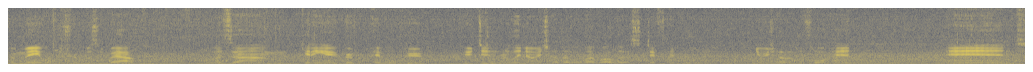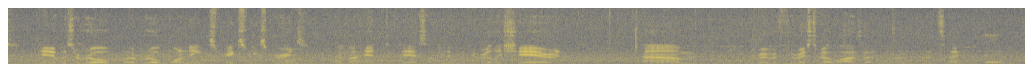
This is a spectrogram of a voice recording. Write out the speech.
for me, what the trip was about was um, getting a group of people who, who didn't really know each other all that well. There was definitely people who knew each other beforehand, and and it was a real a real bonding ex- ex- experience, and, uh, and yeah, something that we could really share and um, remember for the rest of our lives. I, I, I'd say. Yeah.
